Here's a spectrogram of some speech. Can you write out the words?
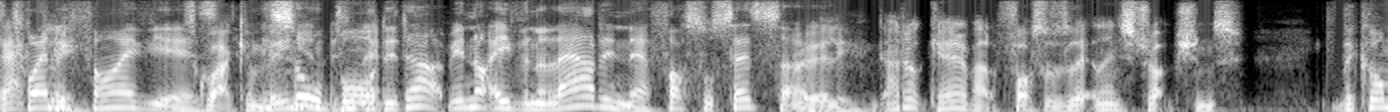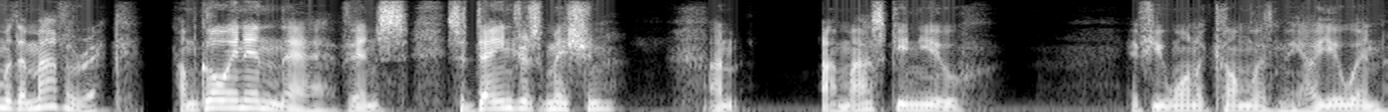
Exactly. 25 years. It's quite convenient. It's all isn't it? boarded up. You're not even allowed in there. Fossil says so. Really? I don't care about Fossil's little instructions. They call me the Maverick. I'm going in there, Vince. It's a dangerous mission, and I'm asking you if you want to come with me. Are you in?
